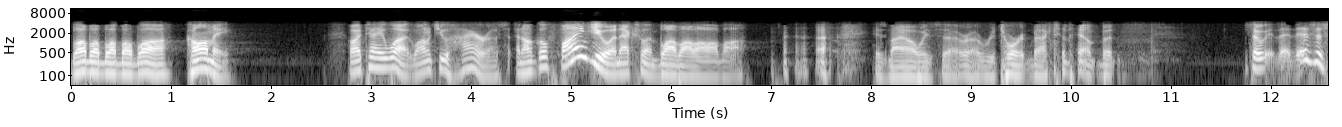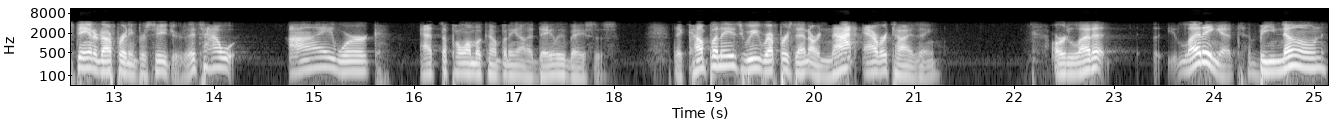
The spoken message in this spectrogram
blah blah blah blah blah, call me. Well, I tell you what, why don't you hire us, and I'll go find you an excellent blah blah blah blah blah. is my always uh, retort back to them. But so this is standard operating procedures. It's how I work at the Palumbo Company on a daily basis. The companies we represent are not advertising or let it letting it be known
